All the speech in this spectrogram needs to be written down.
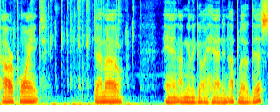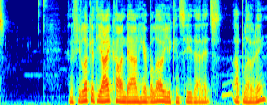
PowerPoint demo and I'm going to go ahead and upload this. And if you look at the icon down here below, you can see that it's uploading.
